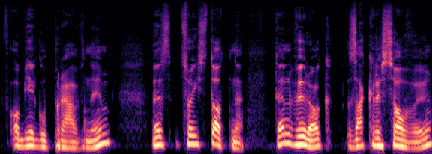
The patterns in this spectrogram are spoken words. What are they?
w obiegu prawnym. To jest co istotne. Ten wyrok zakresowy,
